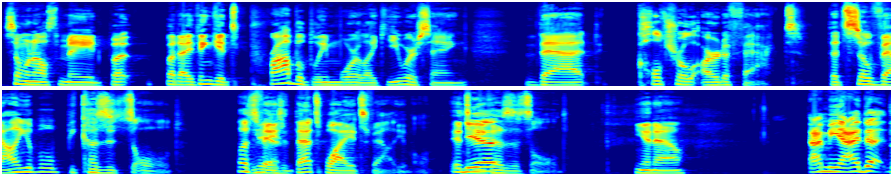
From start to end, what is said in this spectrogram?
someone else made. But but I think it's probably more like you were saying that cultural artifact that's so valuable because it's old. Let's Yeah. face it, that's why it's valuable. It's Yeah. because it's old. You know. I mean, I, don't-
